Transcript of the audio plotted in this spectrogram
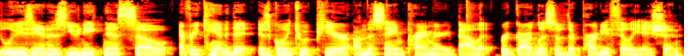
Louisiana's uniqueness. So every candidate is going to appear on the same primary ballot, regardless of their party affiliation.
